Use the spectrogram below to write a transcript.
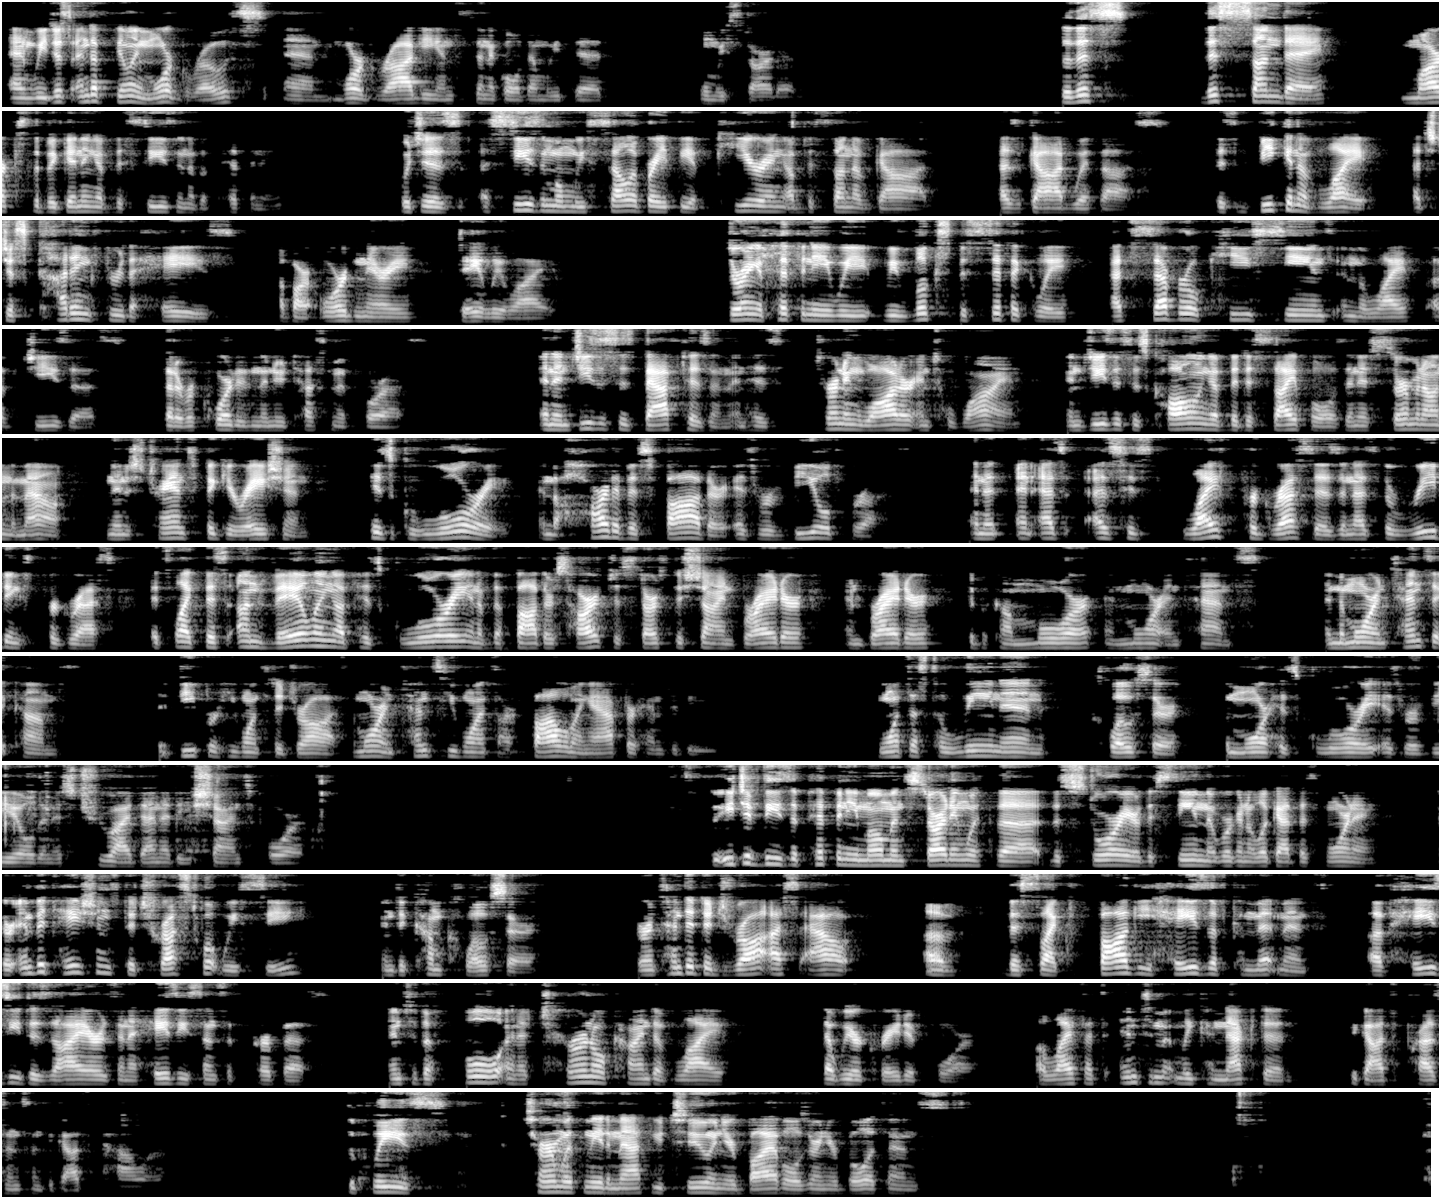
And we just end up feeling more gross and more groggy and cynical than we did when we started. So this this sunday marks the beginning of the season of epiphany which is a season when we celebrate the appearing of the Son of God as God with us. This beacon of light that's just cutting through the haze of our ordinary daily life. During Epiphany, we, we look specifically at several key scenes in the life of Jesus that are recorded in the New Testament for us. And in Jesus' baptism and his turning water into wine, and Jesus' calling of the disciples and his Sermon on the Mount, and in his transfiguration his glory and the heart of his Father is revealed for us. And, and as, as his life progresses and as the readings progress, it's like this unveiling of his glory and of the Father's heart just starts to shine brighter and brighter to become more and more intense. And the more intense it comes, the deeper he wants to draw us, the more intense he wants our following after him to be. He wants us to lean in closer the more his glory is revealed and his true identity shines forth. So each of these epiphany moments, starting with the, the story or the scene that we're going to look at this morning, they're invitations to trust what we see and to come closer. They're intended to draw us out of this like foggy haze of commitments, of hazy desires and a hazy sense of purpose, into the full and eternal kind of life that we are created for. A life that's intimately connected to God's presence and to God's power. So please turn with me to Matthew 2 in your Bibles or in your bulletins.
